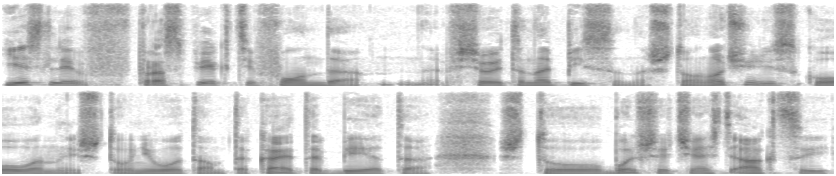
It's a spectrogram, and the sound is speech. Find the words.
если в проспекте фонда все это написано, что он очень рискованный, что у него там такая-то бета, что большая часть акций,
